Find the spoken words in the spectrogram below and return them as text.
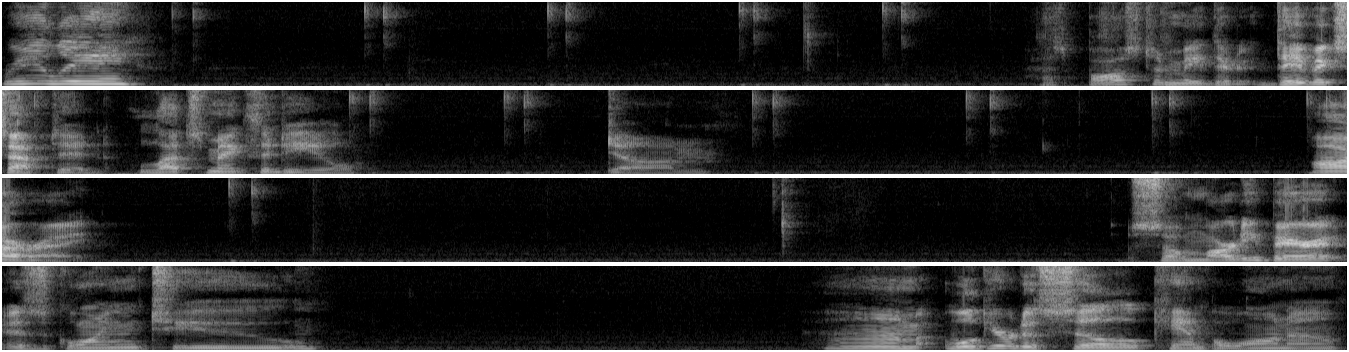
Really? Has Boston made their... They've accepted. Let's make the deal. Done. Alright. So Marty Barrett is going to... Um, we'll get rid of Sil Campusano.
